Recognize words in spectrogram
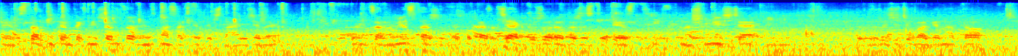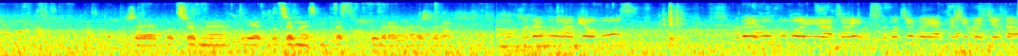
właśnie ostatni piątek miesiąca, więc masa krytyczna. Jedziemy ulicami miasta, żeby pokazać jak dużo rowerzystów jest w naszym mieście i żeby zwrócić uwagę na to, że potrzebne, je, potrzebna jest infrastruktura rowerowa. Przede mną radiowóz. Będę jechał powoli raczej. Zobaczymy jak to się będzie tam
